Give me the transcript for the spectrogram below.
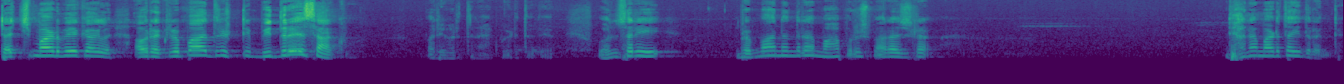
ಟಚ್ ಮಾಡಬೇಕಾಗಲ್ಲ, ಅವರ ಕೃಪಾ ದೃಷ್ಟಿ ಬಿದ್ದರೆ ಸಾಕು. ಪರಿವರ್ತನೆ ಆಗಿಬಿಡ್ತದೆ. ಒಂದ್ಸರಿ ಬ್ರಹ್ಮಾನಂದರ ಮಹಾಪುರುಷ ಮಹಾರಾಜರ ಧ್ಯಾನ ಮಾಡ್ತಾ ಇದ್ರಂತೆ.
